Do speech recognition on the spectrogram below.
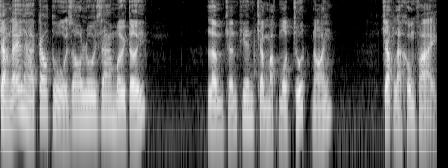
Chẳng lẽ là cao thủ do lôi ra mời tới? Lâm Trấn Thiên trầm mặc một chút, nói. Chắc là không phải.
